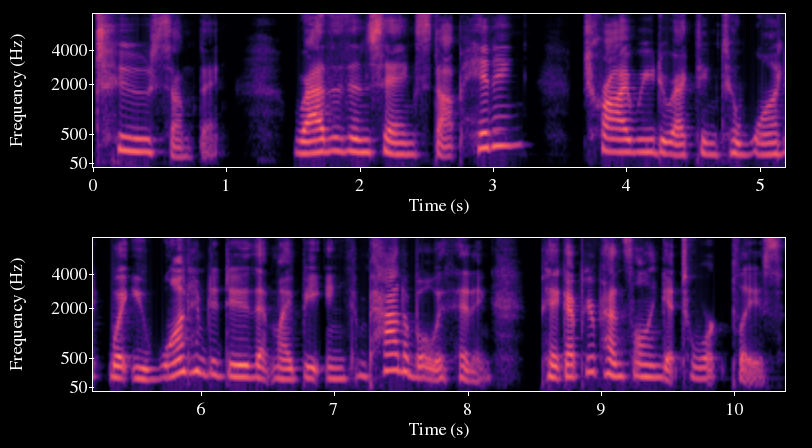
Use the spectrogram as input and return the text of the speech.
to something. Rather than saying stop hitting, try redirecting to want, what you want him to do that might be incompatible with hitting. Pick up your pencil and get to work, please.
